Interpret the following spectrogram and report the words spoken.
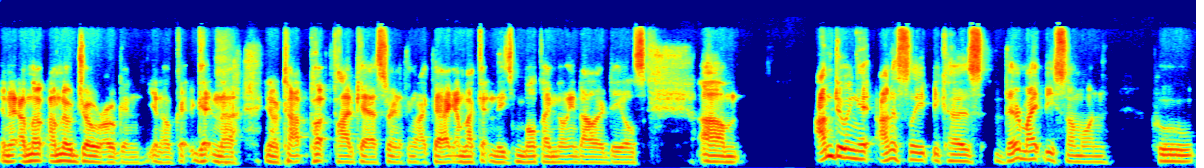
and i'm no i'm no joe rogan you know getting a you know top podcast or anything like that i'm not getting these multi-million dollar deals um i'm doing it honestly because there might be someone who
